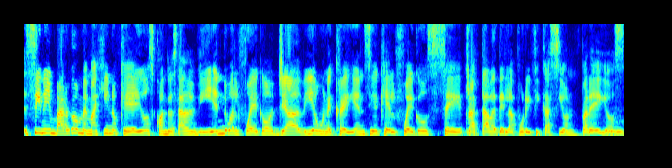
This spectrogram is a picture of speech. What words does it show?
Sin embargo, me imagino que ellos cuando estaban viendo el fuego ya había una creencia que el fuego se trataba de la purificación para ellos.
